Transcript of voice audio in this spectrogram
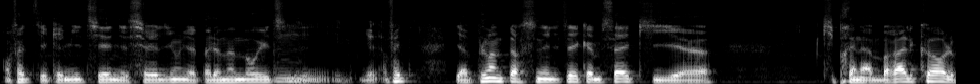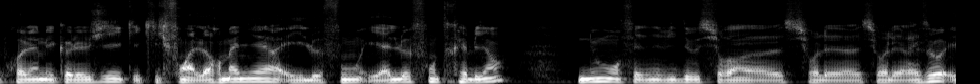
En fait, il y a Camille Etienne, il y a Cyril Dion, il y a Paloma Moritz. Mm. a- en fait, il y a plein de personnalités comme ça qui, euh, qui prennent à bras le corps le problème écologique et qui le font à leur manière et ils le font et elles le font très bien. Nous, on fait des vidéos sur, euh, sur, les, sur les réseaux et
